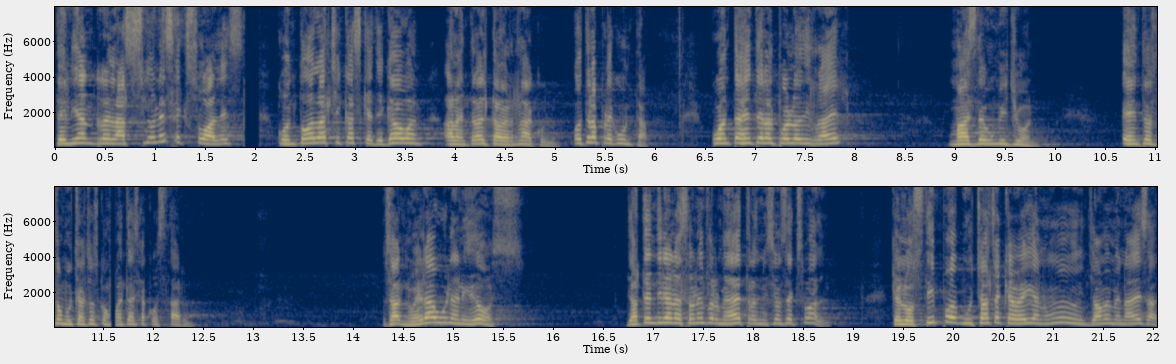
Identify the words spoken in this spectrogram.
tenían relaciones sexuales con todas las chicas que llegaban a la entrada del tabernáculo. Otra pregunta, ¿cuánta gente era el pueblo de Israel? Más de un millón. Entonces estos muchachos con cuántas se acostaron. O sea, no era una ni dos. Ya tendrían hasta una enfermedad de transmisión sexual. Que los tipos, muchachas que veían, mm, llámeme a esa,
